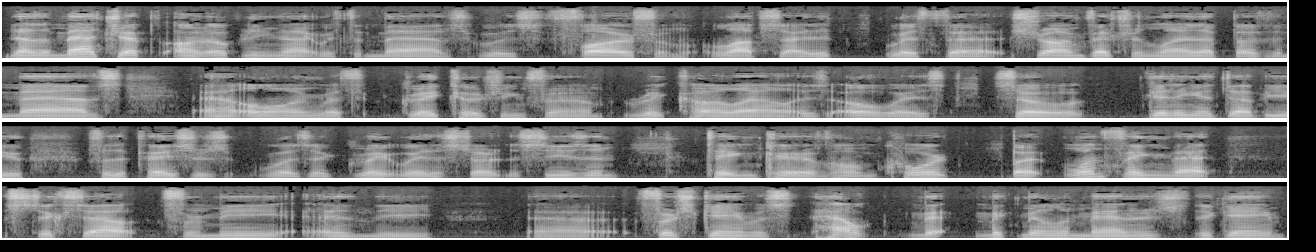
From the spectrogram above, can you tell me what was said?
Now, the matchup on opening night with the Mavs was far from lopsided, with a strong veteran lineup of the Mavs, uh, along with great coaching from Rick Carlisle as always. So, getting a W for the Pacers was a great way to start the season, taking care of home court. But one thing that sticks out for me in the uh, first game was how M- McMillan managed the game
